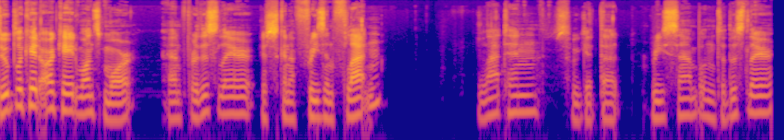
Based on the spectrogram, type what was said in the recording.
duplicate arcade once more. And for this layer, just gonna freeze and flatten. Flatten, so we get that resample into this layer.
